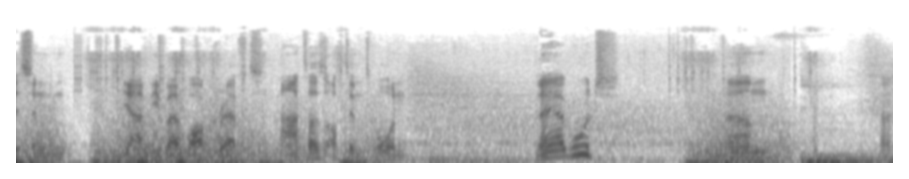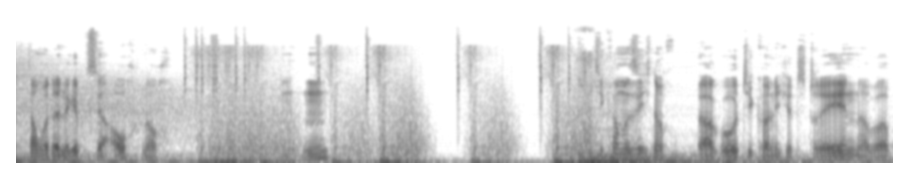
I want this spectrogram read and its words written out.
bisschen, ja, wie bei Warcraft. Arthas auf dem Thron. Naja, gut. Ähm, Charaktermodelle gibt es ja auch noch. Mhm. Die kann man sich noch... Ja gut, die kann ich jetzt drehen, aber...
